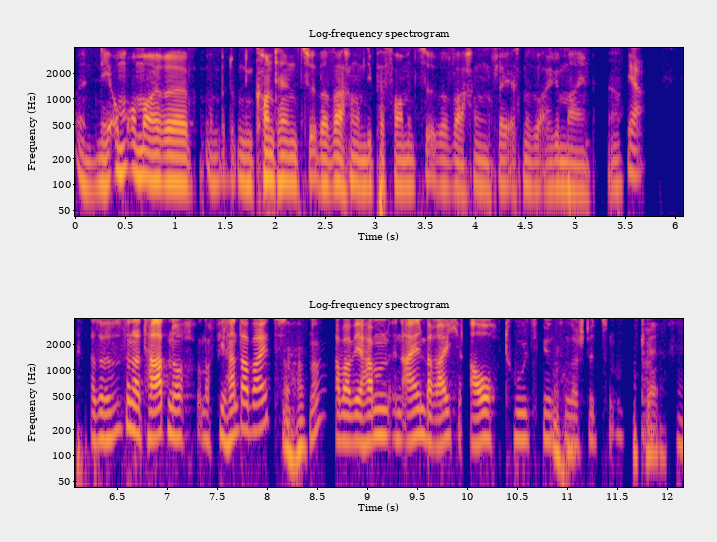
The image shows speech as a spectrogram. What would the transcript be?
äh, nee, um, um eure, um den Content zu überwachen, um die Performance zu überwachen, vielleicht erstmal so allgemein. Ja, ja. Also das ist in der Tat noch, noch viel Handarbeit, ne? aber wir haben in allen Bereichen auch Tools, die uns mhm. unterstützen. Okay. Ja.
